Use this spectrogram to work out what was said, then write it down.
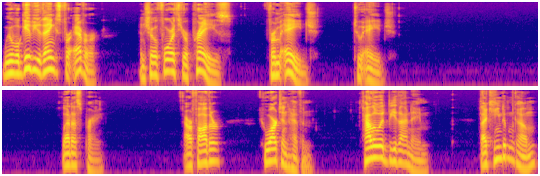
We will give you thanks forever, and show forth your praise from age to age. Let us pray. Our Father, who art in heaven, hallowed be thy name. Thy kingdom come,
